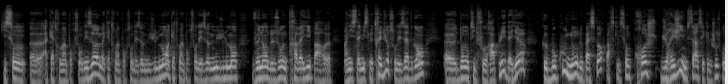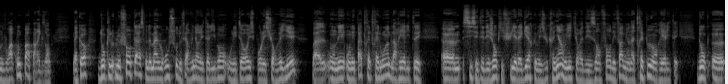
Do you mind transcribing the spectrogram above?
qui sont euh, à 80% des hommes, à 80% des hommes musulmans, à 80% des hommes musulmans venant de zones travaillées par euh, un islamisme très dur, sont des Afghans euh, dont il faut rappeler d'ailleurs que beaucoup n'ont de passeport parce qu'ils sont proches du régime. Ça, c'est quelque chose qu'on ne vous raconte pas, par exemple. D'accord? Donc le, fantasme de Mme Rousseau de faire venir les talibans ou les terroristes pour les surveiller, bah, on n'est pas très très loin de la réalité. Euh, si c'était des gens qui fuyaient la guerre comme les Ukrainiens, vous voyez qu'il y aurait des enfants, des femmes, il y en a très peu en réalité. Donc, euh,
